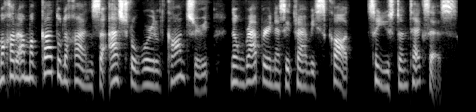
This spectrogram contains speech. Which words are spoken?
makaraang magkatulakan sa Astro World concert ng rapper na si Travis Scott sa Houston, Texas.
